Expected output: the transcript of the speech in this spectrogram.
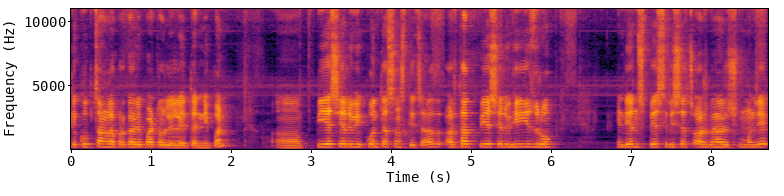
ते खूप चांगल्या प्रकारे पाठवलेले आहे त्यांनी पण. पी एस एल व्ही कोणत्या संस्थेचा? अर्थात P S L V ISRO. Indian space research organisation म्हणजे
